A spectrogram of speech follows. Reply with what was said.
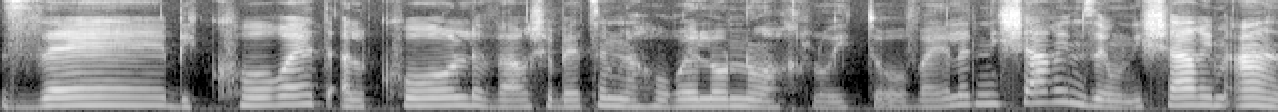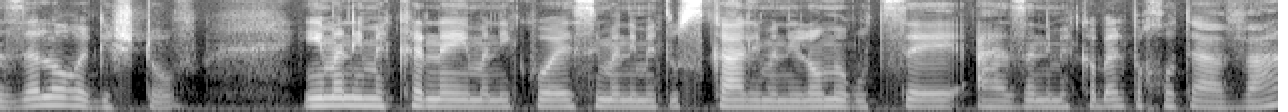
זה ביקורת על כל דבר שבעצם להורה לא נוח לו איתו, והילד נשאר עם זה, הוא נשאר עם אה, זה לא רגש טוב. אם אני מקנא, אם אני כועס, אם אני מתוסכל, אם אני לא מרוצה, אז אני מקבל פחות אהבה.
